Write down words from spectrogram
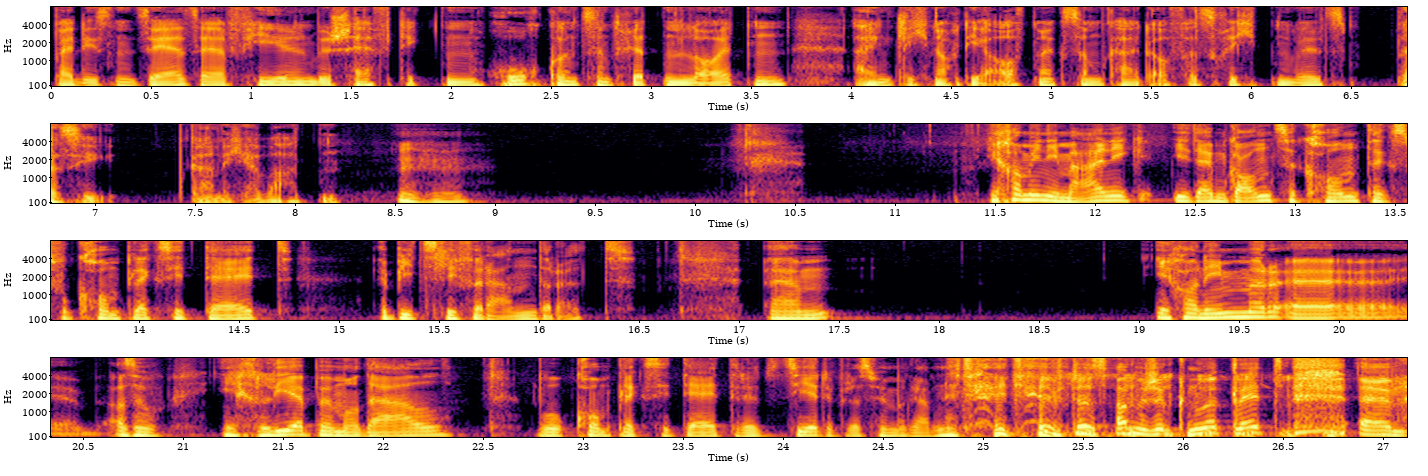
bei diesen sehr, sehr vielen beschäftigten, hochkonzentrierten Leuten eigentlich noch die Aufmerksamkeit auf was richten willst, was sie gar nicht erwarten. Mhm. Ich habe meine Meinung in dem ganzen Kontext von Komplexität ein bisschen verändert. Ähm, ich habe immer, äh, also ich liebe Modelle, wo Komplexität reduzieren. Über das wollen wir glaube nicht reden. Über das haben wir schon genug geredet. Ähm,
